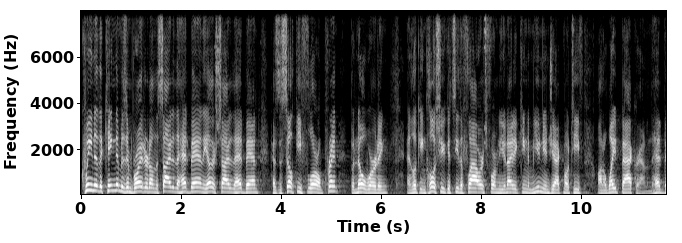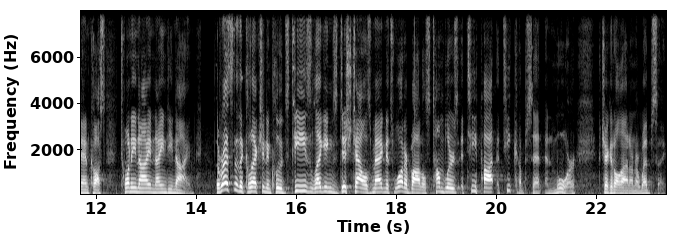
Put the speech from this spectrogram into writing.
Queen of the Kingdom is embroidered on the side of the headband. The other side of the headband has a silky floral print, but no wording. And looking closer, you can see the flowers form the United Kingdom Union Jack motif on a white background. And the headband costs $29.99. The rest of the collection includes tees, leggings, dish towels, magnets, water bottles, tumblers, a teapot, a teacup set, and more. Check it all out on our website.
